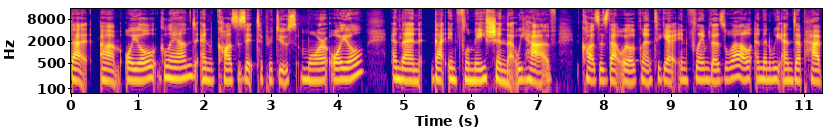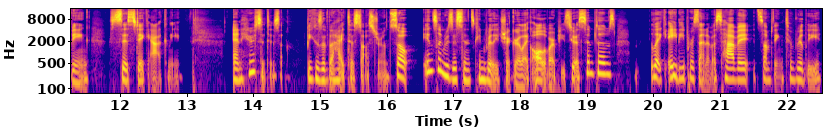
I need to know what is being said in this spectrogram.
that um, oil gland and causes it to produce more oil. And then that inflammation that we have causes that oil gland to get inflamed as well. And then we end up having cystic acne and hirsutism because of the high testosterone. So, insulin resistance can really trigger like all of our PCOS symptoms. Like 80% of us have it. It's something to really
